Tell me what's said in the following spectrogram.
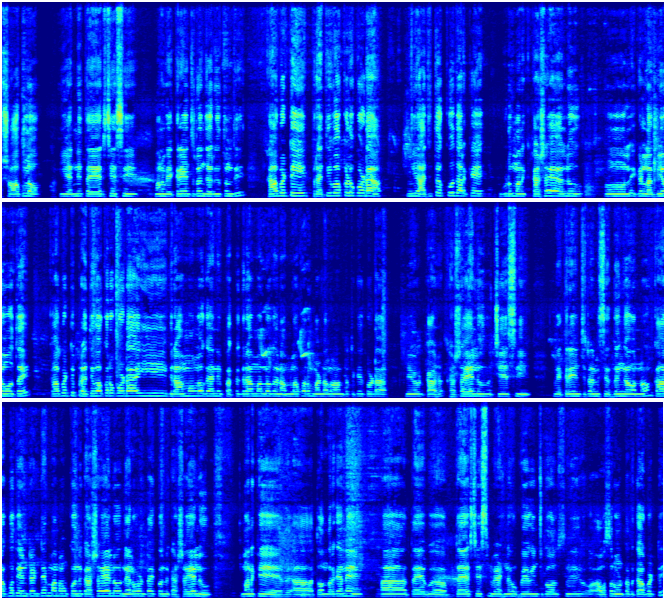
షాపులో ఇవన్నీ తయారు చేసి మనం విక్రయించడం జరుగుతుంది. కాబట్టి ప్రతి ఒక్కరు కూడా అతి తక్కువ ధరకే ఇప్పుడు మనకి కషాయాలు ఇక్కడ లభ్యం అవుతాయి కాబట్టి ప్రతి ఒక్కరు కూడా ఈ గ్రామంలో కానీ పక్క గ్రామాల్లో కానీ అమలాపురం మండలం అంతటికీ కూడా మేము కషాయాలు చేసి విక్రయించడానికి సిద్ధంగా ఉన్నాం. కాకపోతే ఏంటంటే మనం కొన్ని కషాయాలు నిల్వ ఉంటాయి. కొన్ని కషాయాలు మనకి తొందరగానే తయారు తయారు చేసిన వెంటనే ఉపయోగించుకోవాల్సిన అవసరం ఉంటుంది. కాబట్టి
